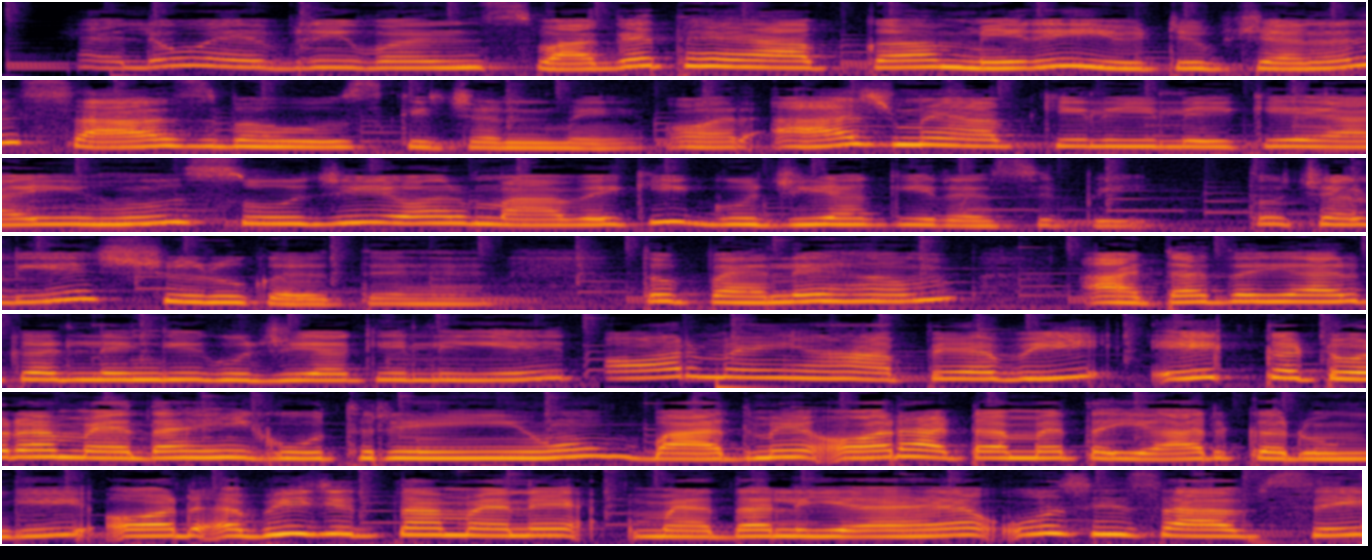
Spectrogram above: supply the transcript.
हेलो एवरीवन स्वागत है आपका मेरे यूट्यूब चैनल सास बहूस किचन में। और आज मैं आपके लिए लेके आई हूँ सूजी और मावे की गुजिया की रेसिपी तो चलिए शुरू करते हैं। तो पहले हम आटा तैयार कर लेंगे गुजिया के लिए। और मैं यहाँ पे अभी एक कटोरा मैदा ही गूथ रही हूँ। बाद में और आटा मैं तैयार करूँगी। और अभी जितना मैंने मैदा लिया है, उस हिसाब से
